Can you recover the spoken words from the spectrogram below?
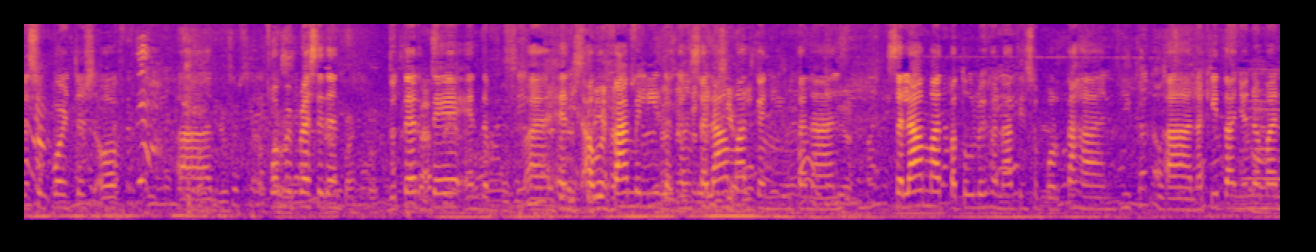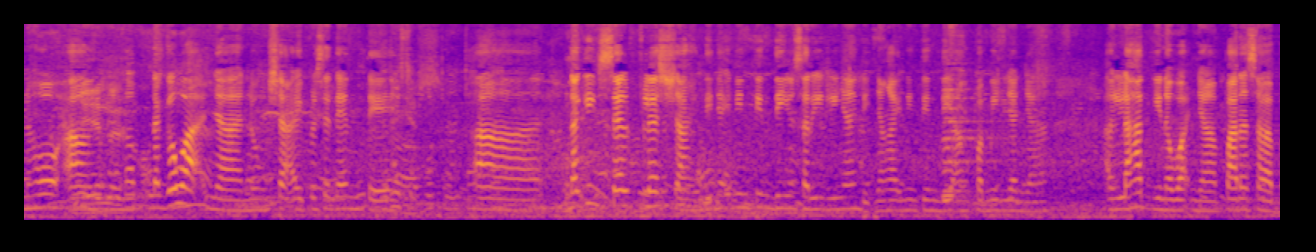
the supporters of uh, former President Duterte and the uh, and our family daghang salamat kaniyong tanan. Salamat patuloy ho natin suportahan. Ah, nakita nyo naman ho ang nagawa niya nung siya ay presidente. Ah, naging selfless siya. Hindi niya inintindi yung sarili niya hindi niya nga inintindi ang pamilya niya. Ang lahat ginawa niya para sa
